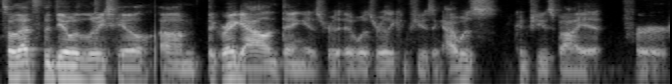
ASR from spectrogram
so that's the deal with Luis Gil. Um, the Greg Allen thing is re- it was really confusing. I was confused by it for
